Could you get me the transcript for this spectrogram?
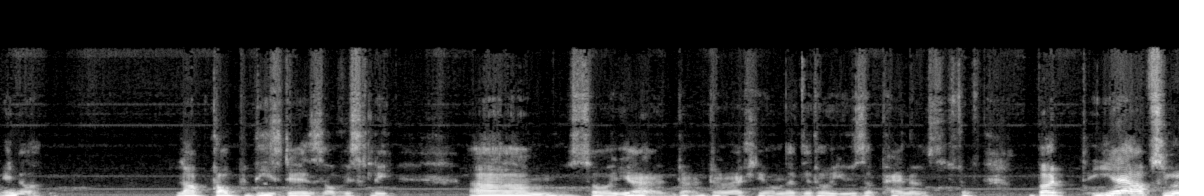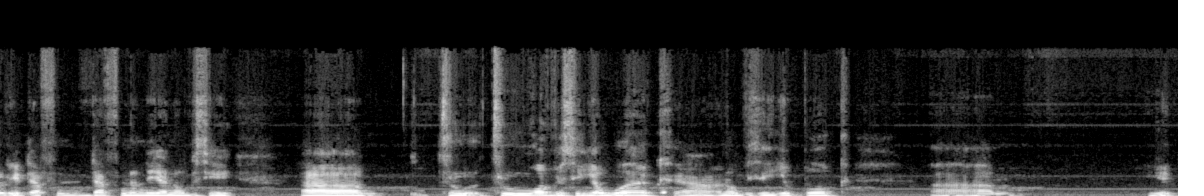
you know laptop these days, obviously. Um, so yeah, d- directly on the they don't use a pen and stuff. But yeah, absolutely, definitely, definitely, and obviously. Um, through through obviously your work uh, and obviously your book, um, you,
